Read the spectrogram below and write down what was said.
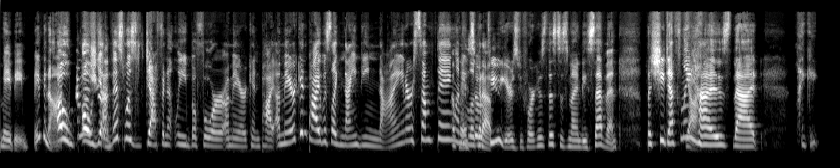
Maybe, maybe not. Oh, not oh yeah, this was definitely before American Pie. American Pie was like 99 or something. Let me look so it a few years before, because this is 97. But she definitely Yeah. has that, like,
